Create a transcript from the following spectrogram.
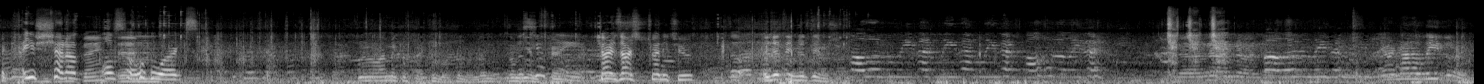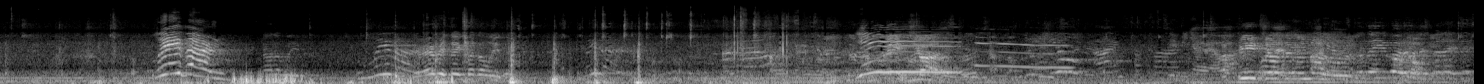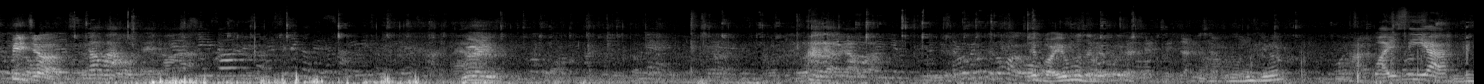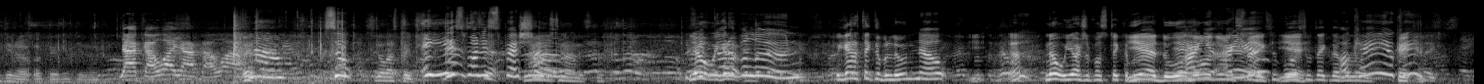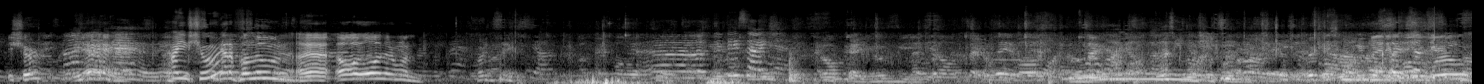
You shut up also works. No, let me compare. Come on, come on. Don't, don't be unfair. Charizard's 22. já temos, já temos. Follow the leader, leader, leader, follow the leader. Follow the leader. You're not a leader. Leader! Not a leader. Leader! You're everything but a leader. Pizza tem um B jobs. Where is Yeah, but you must have. What is the uh? Vintinov, okay, Vintinov. Yagawa, Yagawa. No. So, the last page. This one is special. No, it's not. It's not. Yo, We've we got, got a balloon. We gotta take the balloon. No. Y huh? No, we are supposed to take the balloon. Yeah, the yeah. Are you, are you? supposed yeah. to take the balloon. Okay, okay. okay. You sure? Yeah. Are you sure? Got a balloon. Uh, oh, other one. Forty-six. Did they say? Okay, you'll be.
